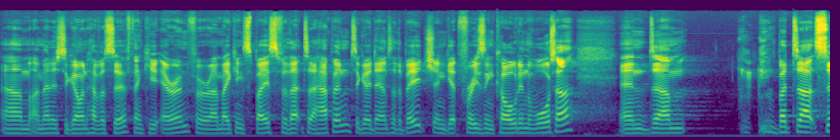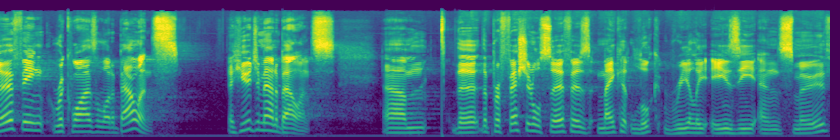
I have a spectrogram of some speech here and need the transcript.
um, I managed to go and have a surf. Thank you, Erin, for uh, making space for that to happen, to go down to the beach and get freezing cold in the water. And um, but uh, surfing requires a lot of balance, a huge amount of balance. Um, the, the professional surfers make it look really easy and smooth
